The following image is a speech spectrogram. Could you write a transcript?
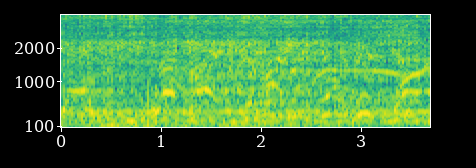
change. I'd to find myself inside.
